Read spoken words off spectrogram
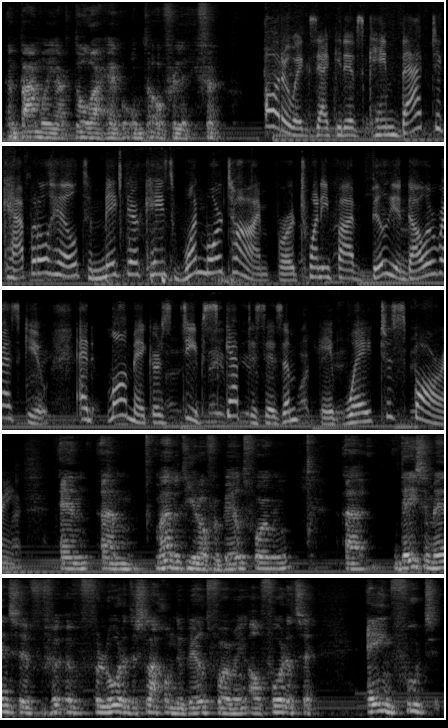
een paar miljard dollar hebben om te overleven. Auto executives came back to Capitol Hill to make their case one more time for a $25 billion rescue. And lawmakers' deep skepticism gave way to sparring. En um, we hebben het hier over beeldvorming. Uh, deze mensen verloren de slag om de beeldvorming al voordat ze één voet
